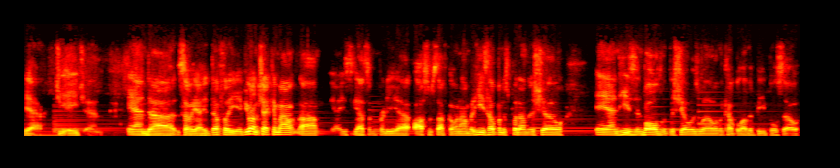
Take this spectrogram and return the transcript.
Yeah, G H N. And uh, so yeah, definitely if you want to check him out, um, yeah, he's got some pretty uh, awesome stuff going on. But he's helping us put on this show, and he's involved with the show as well with a couple other people. So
